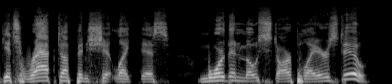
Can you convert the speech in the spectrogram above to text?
gets wrapped up in shit like this more than most star players do.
